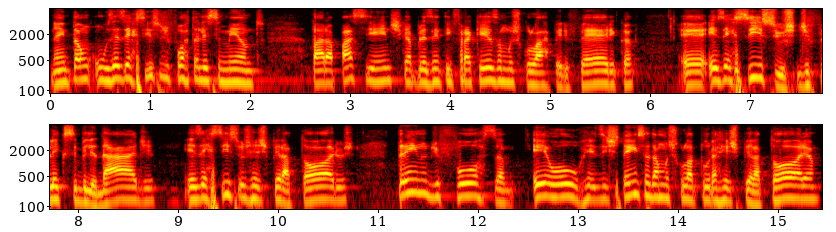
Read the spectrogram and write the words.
Né? Então, os exercícios de fortalecimento para pacientes que apresentem fraqueza muscular periférica, é, exercícios de flexibilidade, exercícios respiratórios, treino de força e ou resistência da musculatura respiratória,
